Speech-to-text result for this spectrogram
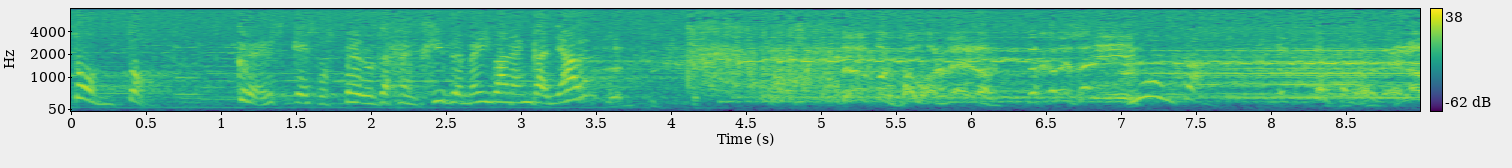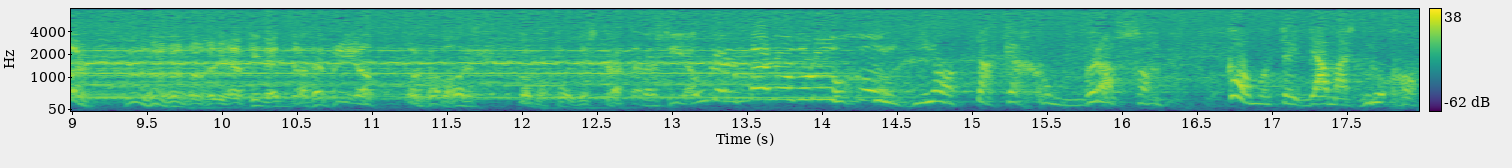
tonto. ¿Crees que esos pelos de jengibre me iban a engañar? Por favor, Velor, déjame salir. ¡Nunca! Por favor, Velor. Aquí dentro hace frío. Por favor, ¿cómo puedes tratar así a un hermano brujo? ¡Idiota quejumbroso! ¿Cómo te llamas, brujo?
